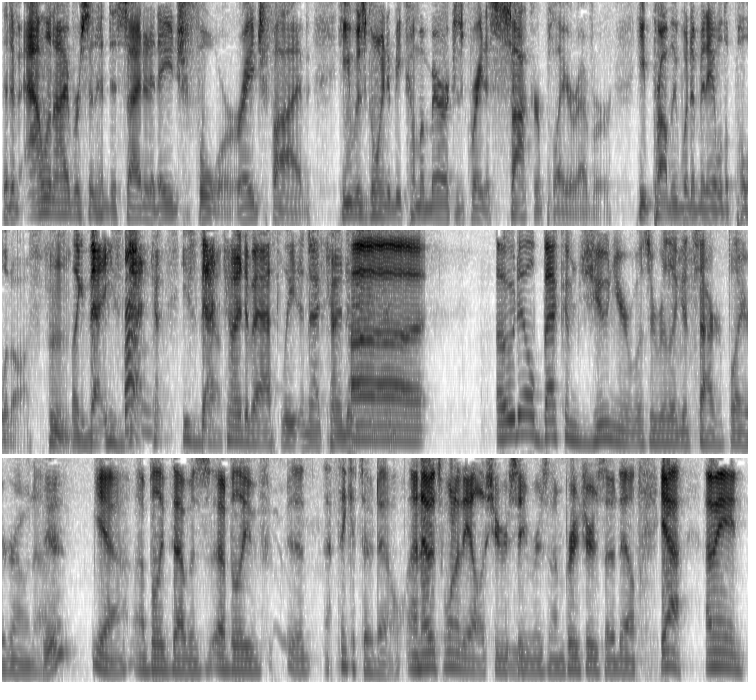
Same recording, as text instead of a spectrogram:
that if Allen Iverson had decided at age 4 or age 5 he was going to become America's greatest soccer player ever, he probably would have been able to pull it off. Like that he's that he's that kind of athlete and that kind of Uh, Odell Beckham Jr. was a really good soccer player growing up. Yeah? Yeah, I believe that was. I believe. Uh, I think it's Odell. I know it's one of the LSU receivers, and I'm pretty sure it's Odell. Yeah, I mean,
